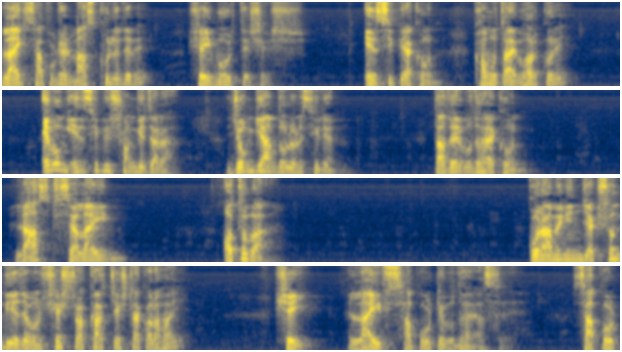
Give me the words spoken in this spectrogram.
লাইফ সাপোর্টের মাস্ক খুলে দেবে। সেই মুহূর্তে শেষ। এনসিপি এখন ক্ষমতায় ভর করে এবং এনসিপির সঙ্গে যারা জঙ্গি আন্দোলনে ছিলেন, তাদের বোধহয় এখন লাস্ট স্যালাইন অথবা কোরামিন ইঞ্জেকশন দিয়ে যেমন শেষ রক্ষার চেষ্টা করা হয়, সেই লাইফ সাপোর্টে বোধহয় আছে। সাপোর্ট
